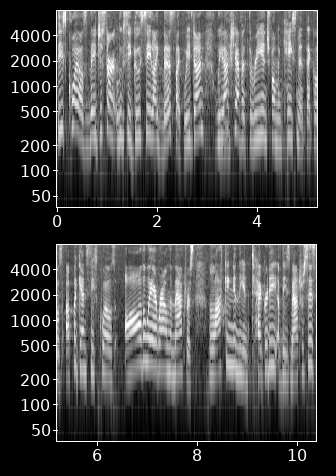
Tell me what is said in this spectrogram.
these coils, they just aren't loosey-goosey like this, like we've done. We mm -hmm. actually have a three-inch foam encasement that goes up against these coils all the way around the mattress, locking in the integrity of these mattresses.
